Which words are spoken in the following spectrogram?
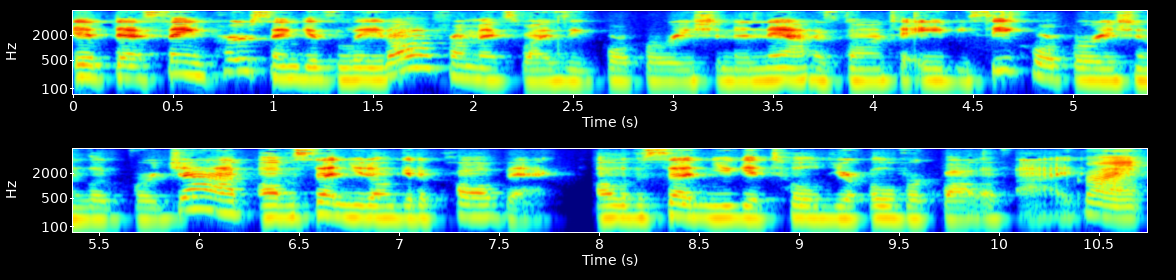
if that same person gets laid off from XYZ Corporation and now has gone to ABC Corporation look for a job, all of a sudden you don't get a call back. all of a sudden you get told you're overqualified. Right.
